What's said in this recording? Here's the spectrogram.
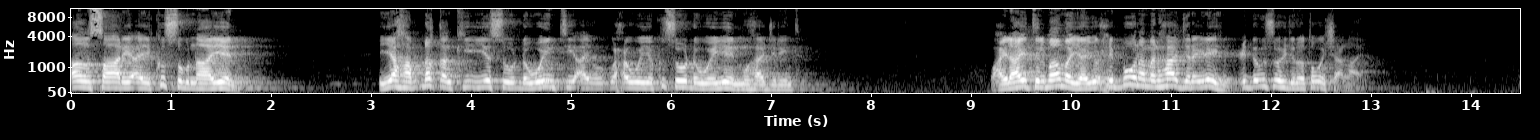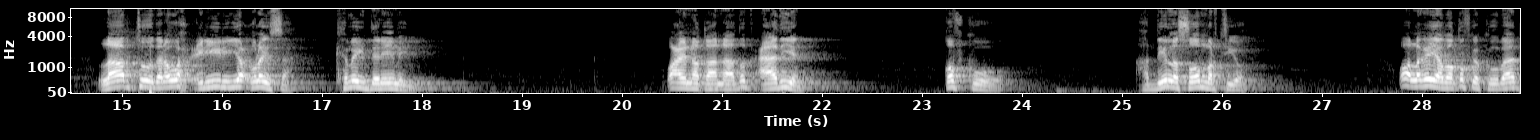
ansaari ay ku sugnaayeen iyo habdhaqankii iyo soo dhoweyntii ay waxa weeye ku soo dhoweeyeen muhaajiriinta. Waxaa ilaahay tilmaamayaa yuxibuuna man haajara ilayhim cidda u soo hijrooto way laabtoodana wax cidhiiri iyo culaysa kamay dareemayn. Waxay naqaanaa dad caadiyan. Qofku haddii la soo martiyo waa laga yaabaa qofka koobaad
